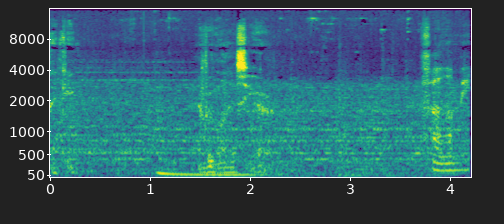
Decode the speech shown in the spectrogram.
thinking. was thinking, here. Follow me.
